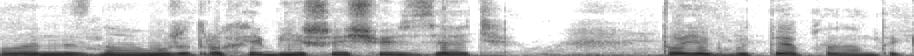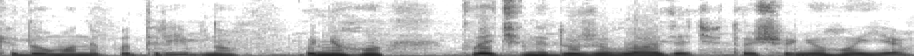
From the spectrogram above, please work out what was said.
Але не знаю, може трохи більше щось взяти. То якби тепле нам таке вдома не потрібно. У нього плечі не дуже влазять, то що в нього є.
